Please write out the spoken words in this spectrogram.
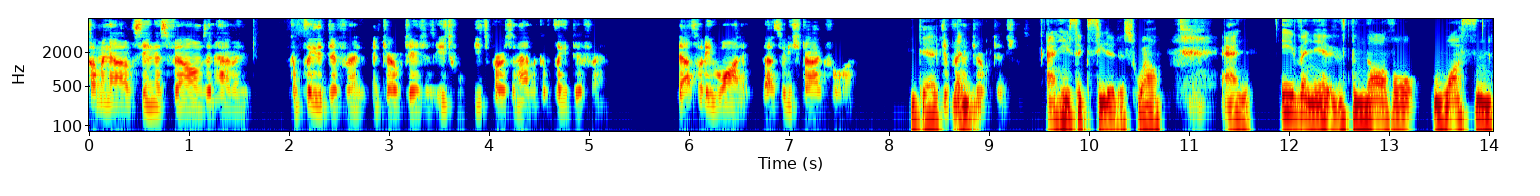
coming out of seeing his films and having completely different interpretations. Each each person having completely different. That's what he wanted. That's what he strived for. He did different and, interpretations, and he succeeded as well. And even if the novel wasn't,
